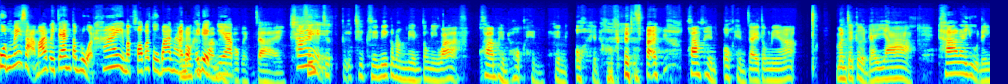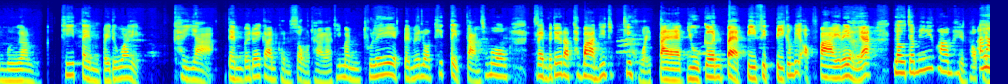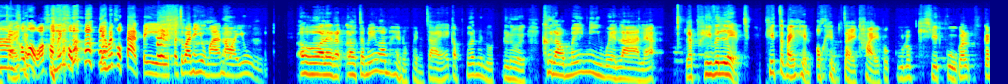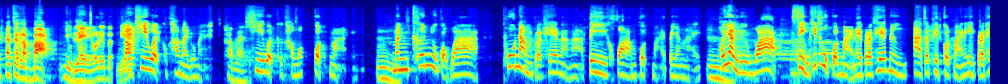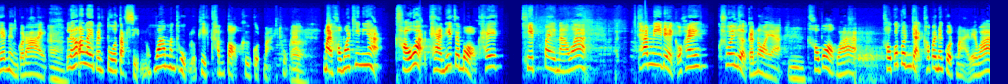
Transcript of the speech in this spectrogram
คุณไม่สามารถไปแจ้งตำรวจให้มาเคาะประตูบ้านนั้นบอกให้เด็กเงียบอันนั้นคือความเห็นอกเห็นใจใช่ซึ่งจะคือคือนี่กำลังเน้นตรงนี้ว่า ความเห็นหกเห็นเห็นอกเห็นหกเห็นใจความเห็นอกเห็นใจตรงเนี้ยมันจะเกิดได้ยาก ถ้าเราอยู่ในเมืองที่เต็มไปด้วยขยะ เต็มไปด้วยการขนส่งสาธารณะที่มันทุเรศเป็นด้วยรถที่ติดสามชั่วโมง เต็มไปด้วยรัฐบาลที่ที่ห่วยแตกอยู่เกินแปดปีสิบปีก็ไม่ออกไปอะไรอย่างเงี้ย เราจะไม่มีความเห็นอกอะเห็ไรนใจเขาบอกว่าเขาไม่ครบยังไม่ครบแปดปี ปัจจุบันยังอยู่มาน้อยอยู่เอออะไรนะเราจะไม่ว่าเห็นอกเห็นใจให้กับเพื่อนมนุษย์เลย คือเราไม่มีเวลาและและ privilege ที่จะไปเห็นอกเห็นใจใครเพราะกูรู้ชีวิตกูก็ก็แทบจะลำบากอยู่แล้วอะไรแบบเนี้แล้ยวคีย์เวิร์ดคือคำไหนรู้ไหมทำอะไรคีย์เวิร์ดคือคำว่ากฎหมายอืมันขึ้นอยู่กับว่า ผู้นำประเทศนั้นอะตีความกฎหมายไปยังไงมเพราะอย่าลืมว่าสิ่งที่ถูกกฎหมายในประเทศหนึ่งอาจจะผิดกฎหมายในอีกประเทศหนึ่งก็ได้อ่าแล้วอะไรเป็นตัวตัดสินว่ามันถูกหรือผิดคำตอบคือกฎหมายถูกไหมอ่าหมายความว่าที่เนี่ยเขาอะแทนที่จะบอกให้คิดไปนะว่า ถ้ามีเด็กก็ให้ ช่วยเหลือกันหน่อยอะอืมเขาบอกว่าเขาก็บัญญัติเข้าไปในกฎหมายเลยว่า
